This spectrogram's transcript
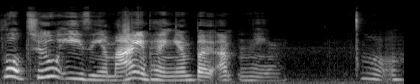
a little too easy in my opinion. But I mean, oh.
